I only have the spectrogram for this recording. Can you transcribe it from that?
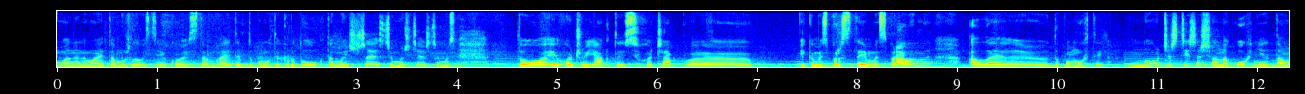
У мене немає там можливості якоїсь там, знаєте, допомогти продуктами, ще чимось, ще чимось. То я хочу як-тось хоча б е, якимись простими справами, але допомогти. Ну, частіше, що на кухні там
